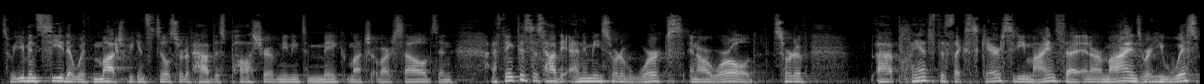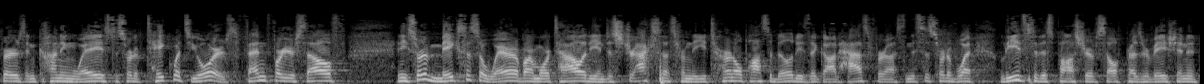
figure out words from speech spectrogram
So we even see that with much, we can still sort of have this posture of needing to make much of ourselves. And I think this is how the enemy sort of works in our world. Sort of uh, plants this like scarcity mindset in our minds where he whispers in cunning ways to sort of take what's yours, fend for yourself. And he sort of makes us aware of our mortality and distracts us from the eternal possibilities that God has for us. And this is sort of what leads to this posture of self-preservation. And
